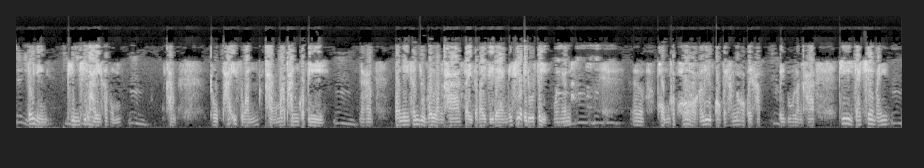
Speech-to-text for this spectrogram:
เจ้าหญิงเจ้าหญิงพิมพิไลครับผมอืมครับ ถูกพระอิศวรขังมาพันกว่าปีอืมนะครับ ตอนนี้ฉันอยู่บนหลังคาใส่สบายสีแดง ไม่เชื่อไปดูสิว่างั้นอ่าอ่าอ่าเออ ผมกับพ่อก็รีบออกไปข้างนอกเลยครับครับไปดูหลังคาพี่แจ็คเชื่อไหมอืม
